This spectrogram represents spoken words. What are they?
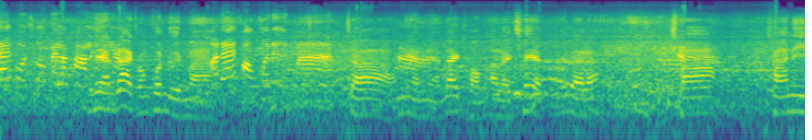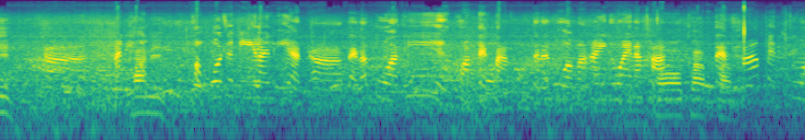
ได้โบรชัวร์ไปราคาเลยเนี่ยได้ของคนอื่นมาเอาได้ของคนอื่นมาจ้าเนี่ยเนี่ยได้ของอะไรเชษได้เลยละชาชานีค่ะอันนี้ทานีของโบจะมีรายละเอียดอ่าแต่ละตัวที่ความแตกต่างของแต่ละตัวมาให้ด้วยนะคะ อ๋อครับแต่ครับ ถ้าเป็นตัว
